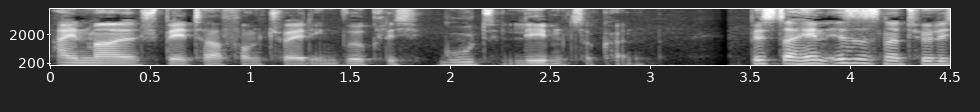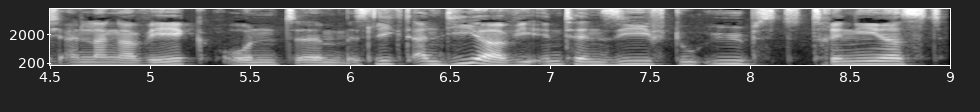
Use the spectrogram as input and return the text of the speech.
einmal später vom Trading wirklich gut leben zu können. Bis dahin ist es natürlich ein langer Weg und ähm, es liegt an dir, wie intensiv du übst, trainierst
